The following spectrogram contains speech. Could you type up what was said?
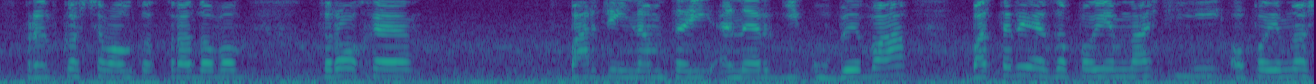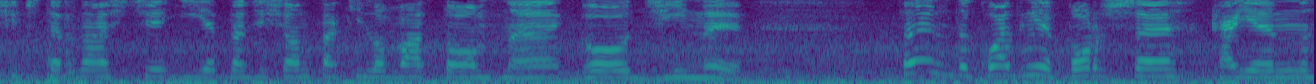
z prędkością autostradową trochę bardziej nam tej energii ubywa. Bateria jest o pojemności, o pojemności 14,1 kWh. To jest dokładnie Porsche Cayenne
